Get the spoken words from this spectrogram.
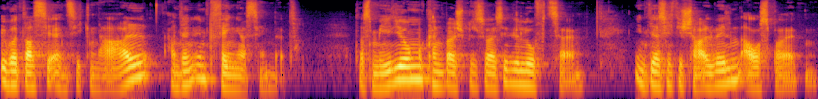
über das sie ein Signal an den Empfänger sendet. Das Medium kann beispielsweise die Luft sein, in der sich die Schallwellen ausbreiten.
